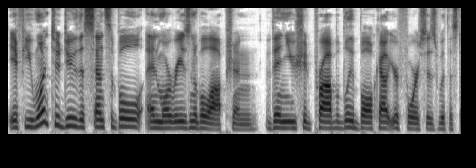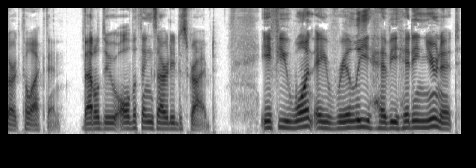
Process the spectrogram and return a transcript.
if you want to do the sensible and more reasonable option, then you should probably bulk out your forces with a start collecting. That'll do all the things I already described. If you want a really heavy hitting unit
